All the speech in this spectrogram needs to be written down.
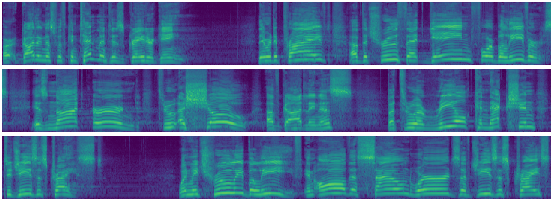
or godliness with contentment is greater gain. They were deprived of the truth that gain for believers is not earned through a show of godliness, but through a real connection to Jesus Christ. When we truly believe in all the sound words of Jesus Christ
